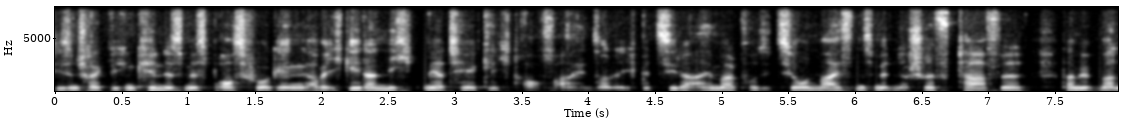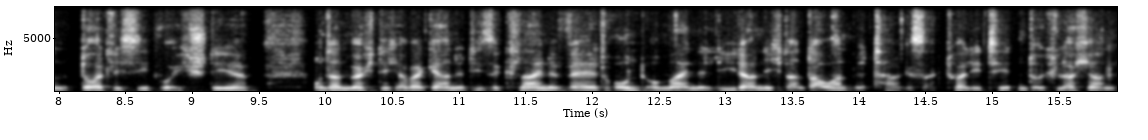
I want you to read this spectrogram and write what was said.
diesen schrecklichen Kindesmissbrauchsvorgängen. Aber ich gehe da nicht mehr täglich drauf ein, sondern ich beziehe da einmal Position, meistens mit einer Schrifttafel, damit man deutlich sieht, wo ich stehe. Und dann möchte ich aber gerne diese kleine Welt rund um meine Lieder nicht andauernd mit Tagesaktualitäten durchlöchern,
